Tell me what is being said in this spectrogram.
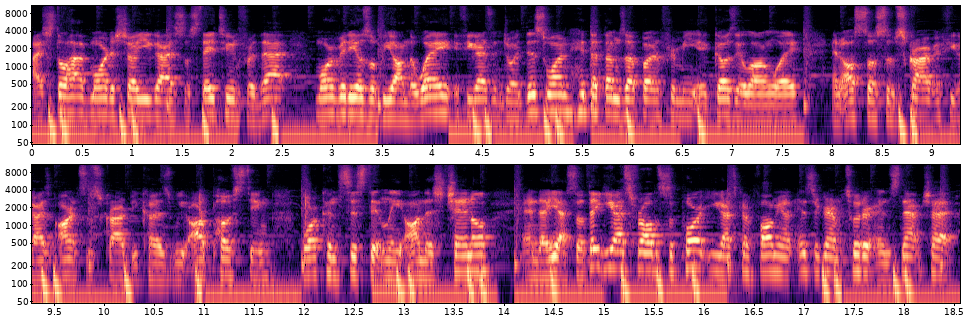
I still have more to show you guys, so stay tuned for that. More videos will be on the way. If you guys enjoyed this one, hit that thumbs up button for me. It goes a long way. And also subscribe if you guys aren't subscribed because we are posting more consistently on this channel. And uh, yeah, so thank you guys for all the support. You guys can follow me on Instagram, Twitter, and Snapchat.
